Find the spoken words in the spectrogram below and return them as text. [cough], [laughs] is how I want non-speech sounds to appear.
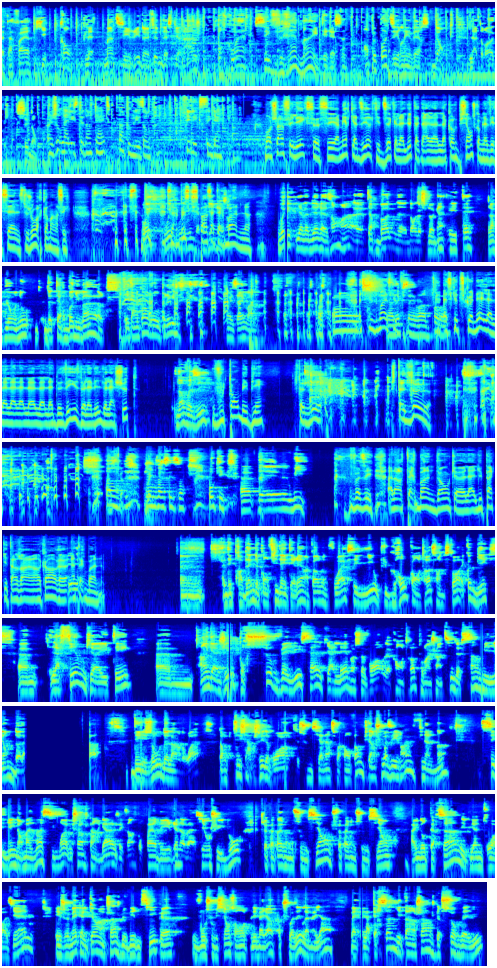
cette affaire qui est complètement tirée d'un film d'espionnage. Pourquoi? C'est vraiment intéressant? On peut pas dire l'inverse. Donc, la drogue, c'est donc. Un journaliste d'enquête, pas comme les autres. Félix Séguin. Mon cher Félix, c'est Amir Kadir qui disait que la lutte à la, corruption, c'est comme la vaisselle, c'est toujours à recommencer. [laughs] c'est oui, oui, un peu ce qui se passe à Terrebonne, là. Oui, il avait bien raison. Hein? Euh, Terrebonne, euh, dont le slogan était rappelons-nous, de Terrebonne humeur, est encore aux prises. oui, ça invente. Excuse-moi, est-ce que, est que, tu connais la, la, la, la, la devise de la ville de la chute? Non, vas-y. Vous tombez bien. Je te jure. [laughs] Je te jure. oh, oui, c'est ça. OK. Euh, ben, oui. [laughs] Vas-y. Alors, Terrebonne, donc, euh, la LUPAC est en, encore euh, à Terrebonne. des problèmes de conflit d'intérêts, encore une fois, c'est lié au plus gros contrat de son histoire. Écoute bien, la firme qui a été euh, engagé pour surveiller celle qui allait recevoir le contrat pour un chantier de 100 millions de dollars des eaux de l'endroit. Donc, tu es chargé de voir que le soumissionnaire soit conforme, puis d'en choisir un, finalement, c'est bien que normalement, si moi, Richard, je t'engage, exemple, pour faire des rénovations chez nous, je te fais faire une soumission, puis je fais faire une soumission à une autre personne, et puis à une troisième, et je mets quelqu'un en charge de vérifier que vos soumissions sont les meilleures pour choisir la meilleure, ben, la personne qui est en charge de surveiller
